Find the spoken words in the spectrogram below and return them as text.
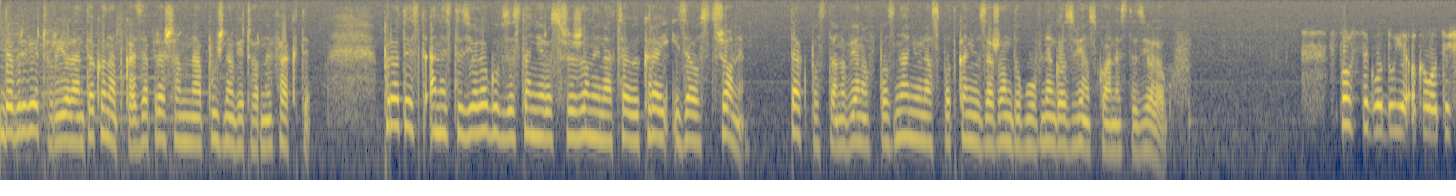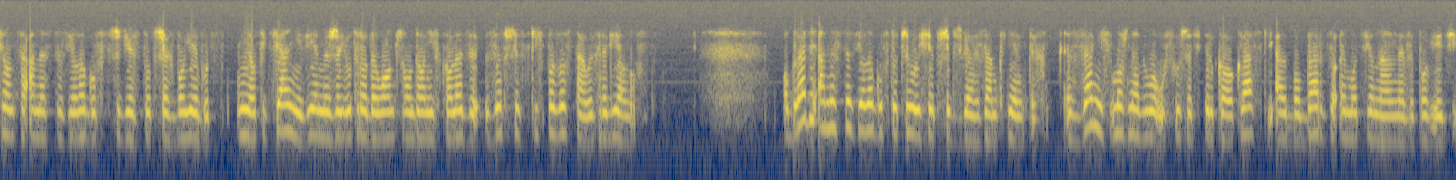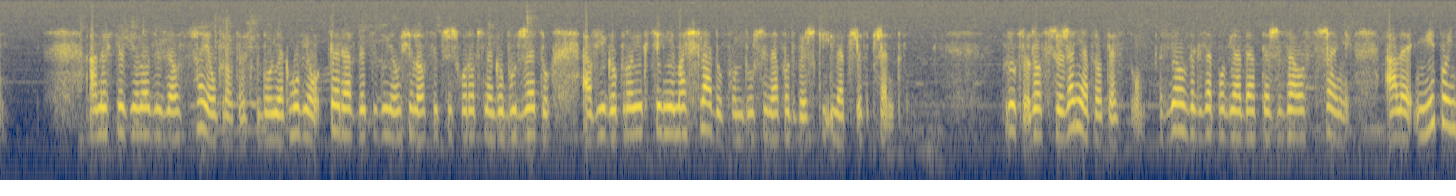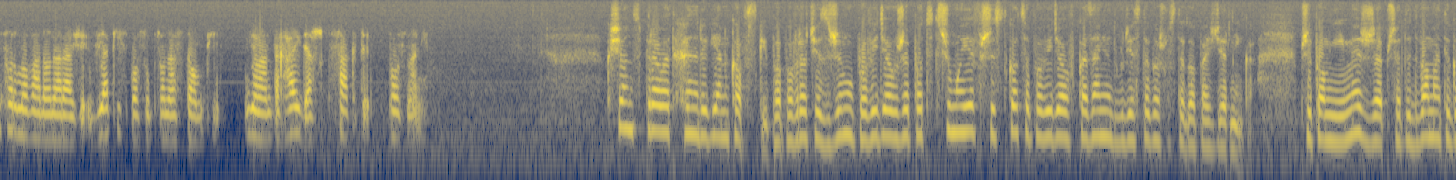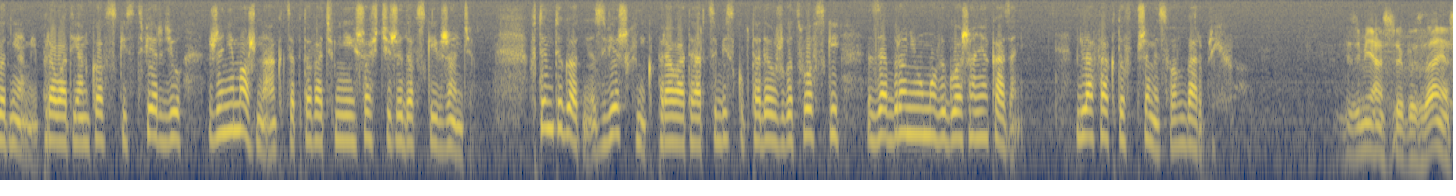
Dobry wieczór, Jolanta Konopka. Zapraszam na późnowieczorne fakty. Protest anestezjologów zostanie rozszerzony na cały kraj i zaostrzony. Tak postanowiono w Poznaniu na spotkaniu Zarządu Głównego Związku Anestezjologów. W Polsce głoduje około tysiąca anestezjologów z 33 województw. Nieoficjalnie wiemy, że jutro dołączą do nich koledzy ze wszystkich pozostałych regionów. Obrady anestezjologów toczyły się przy drzwiach zamkniętych. Za nich można było usłyszeć tylko oklaski albo bardzo emocjonalne wypowiedzi. Anestezjolodzy zaostrzają protest, bo jak mówią, teraz decydują się losy przyszłorocznego budżetu, a w jego projekcie nie ma śladu funduszy na podwyżki i lepszy sprzęt. Prócz rozszerzenia protestu, Związek zapowiada też zaostrzenie, ale nie poinformowano na razie, w jaki sposób to nastąpi. Jolanta Hajdasz, Fakty, Poznań. Ksiądz prałat Henryk Jankowski po powrocie z Rzymu powiedział, że podtrzymuje wszystko, co powiedział w kazaniu 26 października. Przypomnijmy, że przed dwoma tygodniami prałat Jankowski stwierdził, że nie można akceptować mniejszości żydowskiej w rządzie. W tym tygodniu zwierzchnik prałata arcybiskup Tadeusz Gocłowski zabronił mu wygłaszania kazań. Dla faktów Przemysław Barbrich. Nie zmieniam swojego zdania.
